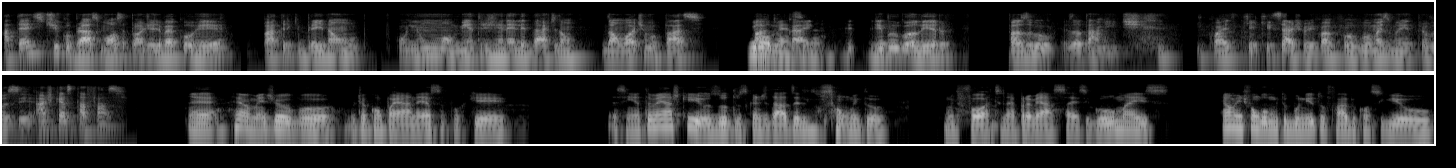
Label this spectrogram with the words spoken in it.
até estica o braço, mostra para onde ele vai correr. Patrick Bray dá um em um momento de genialidade, dá um, dá um ótimo passe. Virou Messi, cai, né? dribla o goleiro, faz o gol, exatamente. E o que, que você achou aí? Qual foi o gol mais bonito para você? Acho que essa tá fácil. É, realmente eu vou, vou te acompanhar nessa, porque assim, eu também acho que os outros candidatos eles não são muito muito fortes, né, para ameaçar esse gol, mas realmente foi um gol muito bonito. O Fábio conseguiu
